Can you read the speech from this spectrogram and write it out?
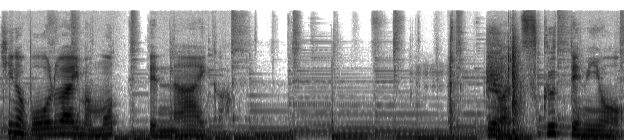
木のボールは今持ってないか。では作ってみよ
